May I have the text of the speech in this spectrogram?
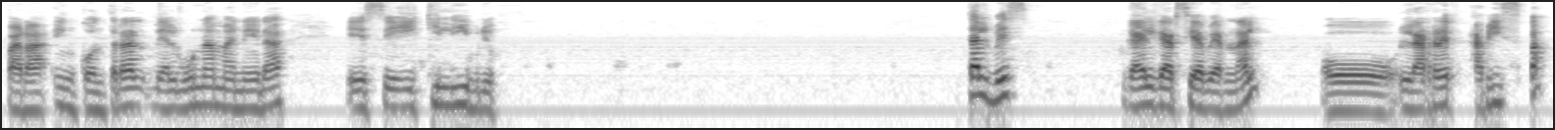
para encontrar de alguna manera ese equilibrio. Tal vez Gael García Bernal o la red Avispa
